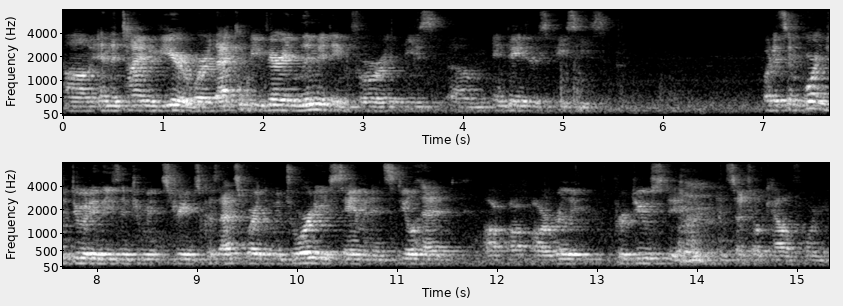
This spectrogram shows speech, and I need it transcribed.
um, and the time of year where that can be very limiting for these um, endangered species. But it's important to do it in these intermittent streams because that's where the majority of salmon and steelhead are, are, are really produced in, in Central California.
